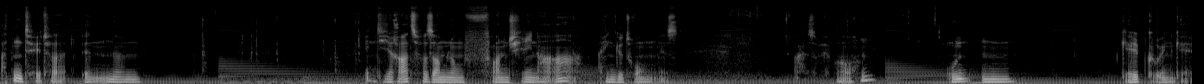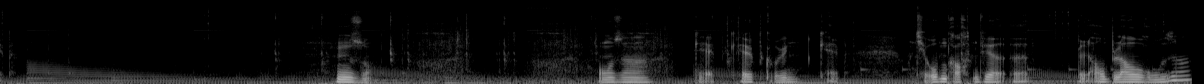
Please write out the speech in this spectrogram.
Attentäter in, ähm, in die Ratsversammlung von Shirina A eingedrungen ist. Also wir brauchen unten gelb, grün, gelb. So. Rosa, gelb, gelb, grün, gelb. Und hier oben brauchten wir äh, blau, blau, rosa.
